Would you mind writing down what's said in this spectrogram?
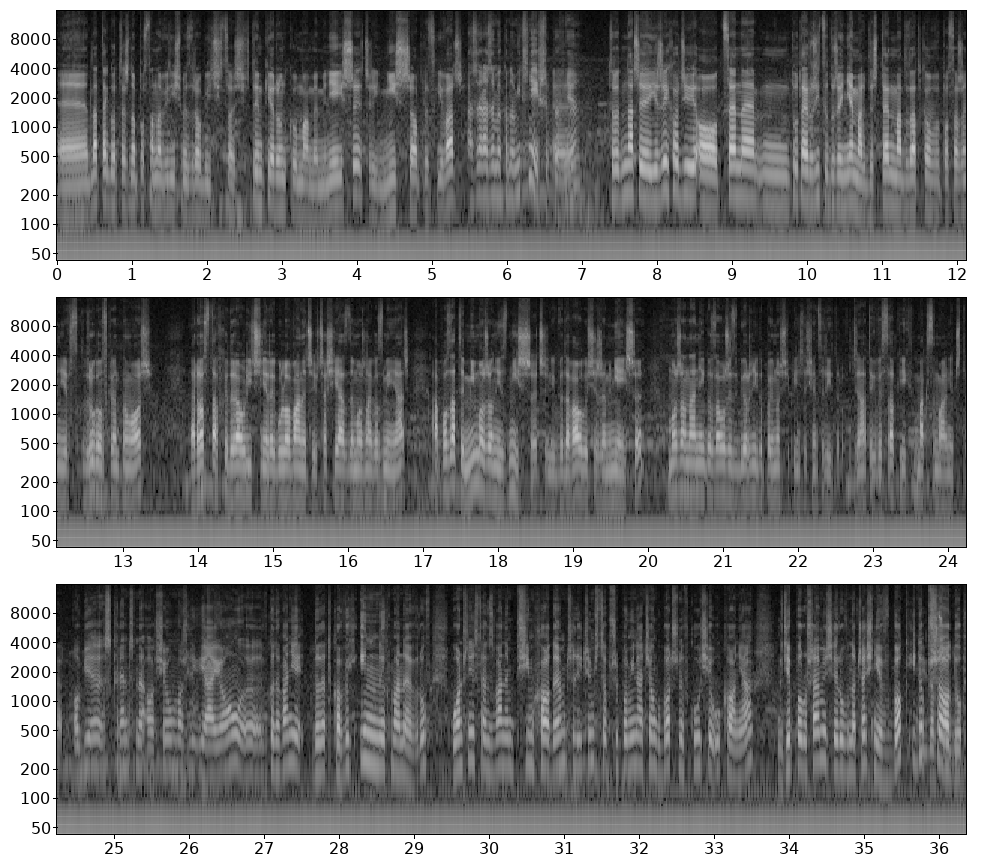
E, Dlatego też no, postanowiliśmy zrobić coś w tym kierunku. Mamy mniejszy, czyli niższy opryskiwacz. A zarazem ekonomiczniejszy pewnie? To znaczy, jeżeli chodzi o cenę, mm, tutaj różnicy dużej nie ma, gdyż ten ma dodatkowe wyposażenie w drugą skrętną oś, rozstaw hydraulicznie regulowany, czyli w czasie jazdy można go zmieniać, a poza tym, mimo że on jest niższy, czyli wydawałoby się, że mniejszy, można na niego założyć zbiornik o pojemności 5000 litrów, gdzie na tych wysokich maksymalnie 4. Obie skrętne osie umożliwiają e, wykonywanie dodatkowych innych manewrów, łącznie z tak zwanym psim chodem, czyli czymś, co przypomina ciąg boczny w kółsie u konia, gdzie poruszamy się równocześnie w bok i do, do przodu.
